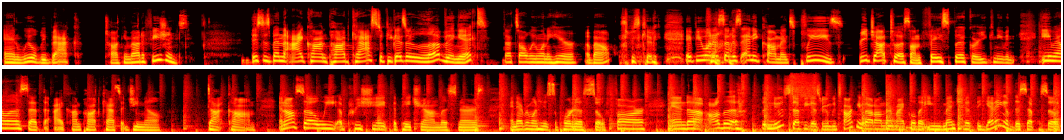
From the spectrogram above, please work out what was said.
and we'll be back talking about Ephesians. This has been the Icon Podcast. If you guys are loving it, that's all we want to hear about. Just kidding. If you want to send us any comments, please reach out to us on Facebook or you can even email us at the icon podcast at gmail.com. Com and also, we appreciate the Patreon listeners and everyone who's supported us so far and uh, all the, the new stuff you guys are going to be talking about on there, Michael, that you mentioned at the beginning of this episode.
